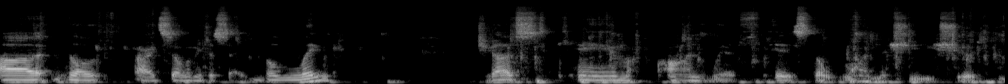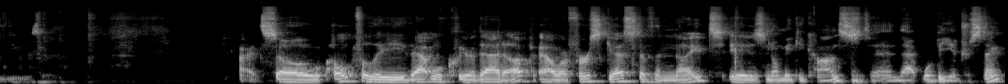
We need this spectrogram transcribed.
Uh, the all right. So let me just say the link just came on with is the one that she should be using. All right, so hopefully that will clear that up. Our first guest of the night is Nomiki Konst, and that will be interesting.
